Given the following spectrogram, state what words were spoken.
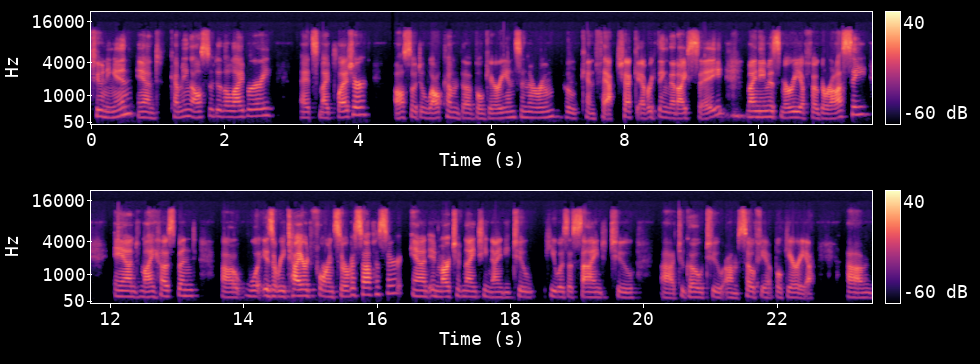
tuning in and coming also to the library. It's my pleasure also to welcome the Bulgarians in the room who can fact check everything that I say. My name is Mariya Fogarasi, and my husband uh, is a retired Foreign Service officer. And in March of 1992, he was assigned to uh, to go to um, Sofia, Bulgaria. Um,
